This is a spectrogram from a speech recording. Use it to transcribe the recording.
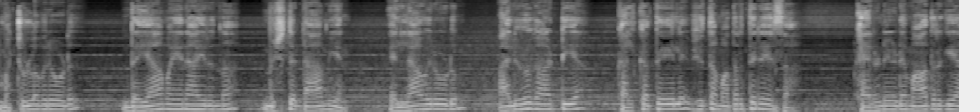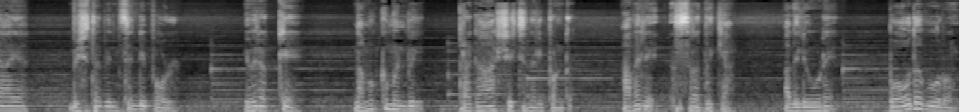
മറ്റുള്ളവരോട് ദയാമയനായിരുന്ന വിശുദ്ധ ഡാമിയൻ എല്ലാവരോടും അലുവ കാട്ടിയ കൽക്കത്തയിലെ വിശുദ്ധ മദർ തെരേസ കരുണയുടെ മാതൃകയായ വിശുദ്ധ വിൻസെന്റ് പോൾ. ഇവരൊക്കെ നമുക്ക് മുൻപിൽ പ്രകാശിച്ച് നിൽപ്പുണ്ട്. അവരെ ശ്രദ്ധിക്കാം. അതിലൂടെ ബോധപൂർവം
